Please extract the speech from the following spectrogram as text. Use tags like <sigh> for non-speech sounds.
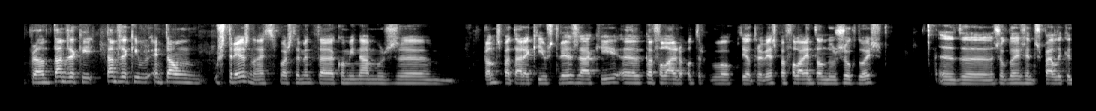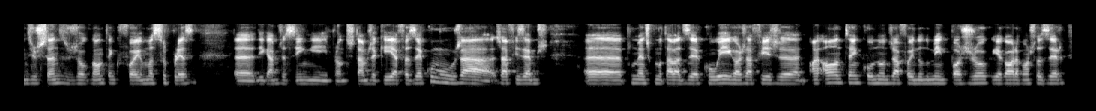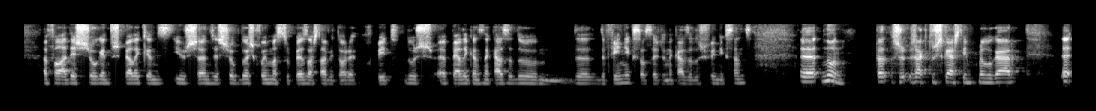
Pronto, estamos aqui, estamos aqui então os três, não é? Supostamente uh, combinamos uh, prontos para estar aqui os três já aqui uh, para falar, outra, vou pedir outra vez, para falar então do jogo 2, uh, de jogo 2 entre os Pelicans e os Suns, o jogo de ontem que foi uma surpresa, digamos assim, e pronto, estamos aqui a fazer como já, já fizemos Uh, pelo menos como eu estava a dizer, com o Igor já fiz uh, ontem, com o Nuno já foi no domingo pós-jogo e agora vamos fazer a falar deste jogo entre os Pelicans e os Suns, este jogo 2 que foi uma surpresa, lá está a vitória, repito, dos uh, Pelicans na casa do, de, de, Phoenix, ou seja, na casa dos Phoenix Suns. Nuno, já que tu chegaste em primeiro lugar,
